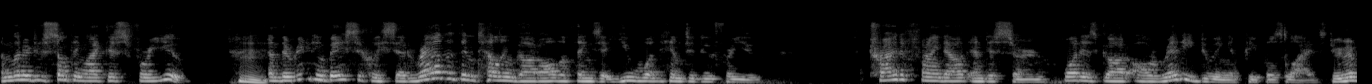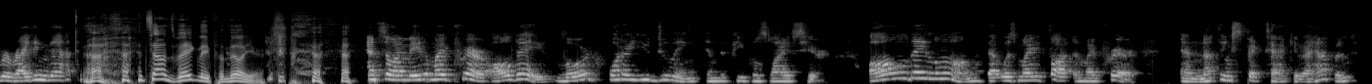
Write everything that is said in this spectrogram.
I'm going to do something like this for you. Hmm. And the reading basically said, rather than telling God all the things that you want Him to do for you, try to find out and discern what is God already doing in people's lives. Do you remember writing that? it sounds vaguely familiar. And so I made it my prayer all day Lord, what are you doing in the people's lives here? All day long, that was my thought and my prayer. And nothing spectacular happened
